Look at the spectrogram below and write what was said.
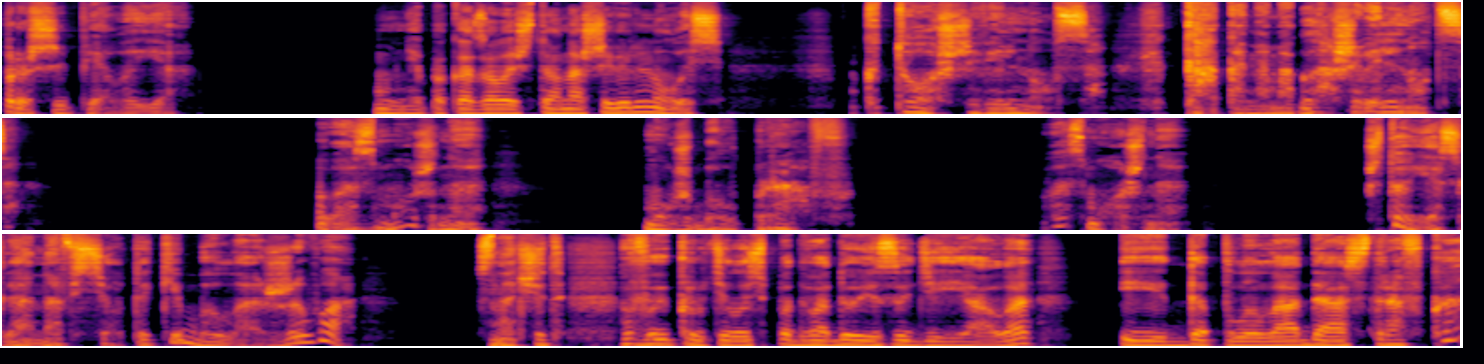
прошипела я. Мне показалось, что она шевельнулась. Кто шевельнулся? Как она могла шевельнуться? Возможно, муж был прав. Возможно. Что, если она все таки была жива? Значит, выкрутилась под водой из одеяла и доплыла до островка?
